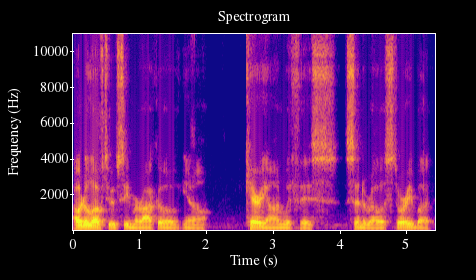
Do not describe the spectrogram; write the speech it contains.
I would have loved to have seen Morocco, you know, carry on with this Cinderella story, but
